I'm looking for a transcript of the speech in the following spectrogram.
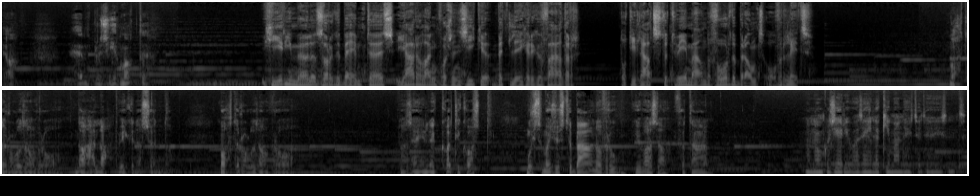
ja, hen plezier maakte. Geri Muilen zorgde bij hem thuis jarenlang voor zijn zieke, bedlegerige vader, tot die laatste twee maanden voor de brand overleed. Mocht de rollen aan vrouw. Dag en nacht, weken en zondag. Mocht de rollen aan vrouw. Dat was eigenlijk, wat die kost, moesten maar juist de balen of roepen. Wie was dat? Vertalen. Mijn onkel Jerry was eigenlijk iemand uit de duizend.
